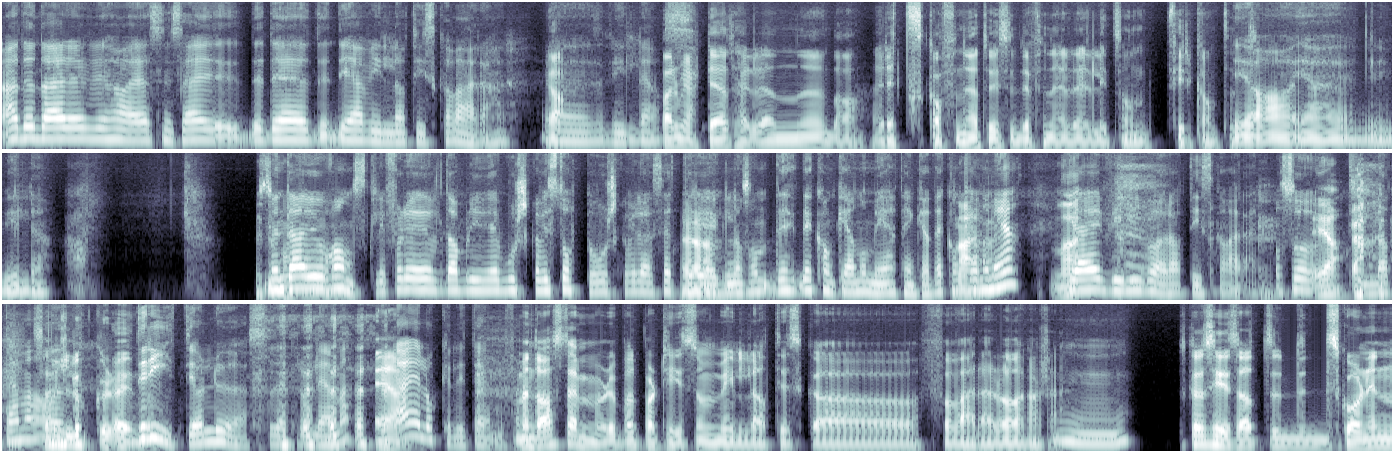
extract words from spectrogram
Nei, det der har jeg, syns jeg det, det, Jeg vil at de skal være her. Ja. Jeg vil det, altså. barmhjertighet heller enn uh, da rettskaffenhet, hvis vi definerer det litt sånn firkantet. Ja, jeg vil det. Men det er jo vanskelig, for det, da blir det hvor skal vi stoppe, hvor skal vi sette Ja. reglene og sånn. Det, det kan ikke jeg noe med, tenker jeg. Det kan Nei. ikke jeg noe med. Nei. Jeg vil bare at de skal være her. Og så Ja. tillater jeg meg å drite i å løse det problemet. Ja. jeg lukker litt øynene for Men da stemmer du på et parti som vil at de skal få være her òg, da, kanskje? Mm. Skal det sies at scoren din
